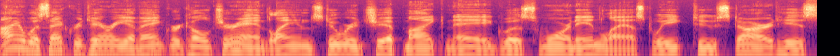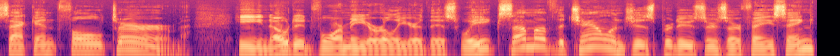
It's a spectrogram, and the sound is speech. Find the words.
Iowa Secretary of Agriculture and Land Stewardship Mike Naig was sworn in last week to start his second full term. He noted for me earlier this week some of the challenges producers are facing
